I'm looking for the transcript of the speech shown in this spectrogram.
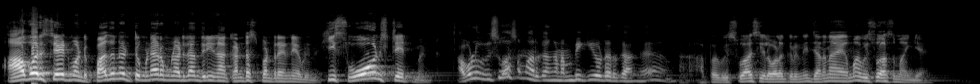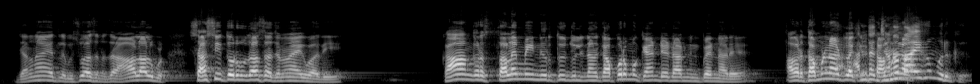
அவர் ஸ்டேட்மெண்ட் பதினெட்டு மணி நேரம் முன்னாடி தான் தெரியும் நான் கண்டெஸ்ட் பண்றேன் அப்படின்னு. ஹிஸ் ஓன் ஸ்டேட்மெண்ட் அவ்வளவு விசுவாசமா இருக்காங்க நம்பிக்கையோட இருக்காங்க. அப்ப விசுவாசிகளை வளர்க்குறீங்க ஜனநாயகமா விசுவாசமா இங்க? ஜனநாயகத்துல விசுவாசம் சார்? ஆளாள் போ- சசி தரூர் தான் சார் ஜனநாயகவாதி. காங்கிரஸ் தலைமை நிறுத்துன்னு சொல்லி அதுக்கு அப்புறமும் கேண்டிடேட் நிற்பேன்னாரு அவர் தமிழ்நாட்டுல அந்த ஜனநாயகம் இருக்கு.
